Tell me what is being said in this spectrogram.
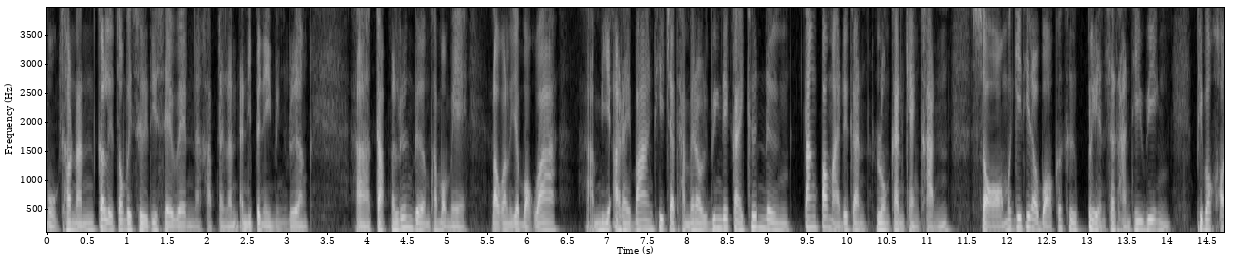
มูกเท่านั้นก็เลยต้องไปซื้อที่เซเว่นนะครับดังนั้นอันนี้เป็นอีกหนึ่งเรื่องอากลับมาเรื่องเดิมครับหมอเมย์เรากำลังจะบอกว่าอ่ามีอะไรบ้างที่จะทำให้เราวิ่งได้ไกลขึ้นหนึ่งตั้งเป้าหมายด้วยกันลงการแข่งขันสองเมื่อกี้ที่เราบอกก็คือเปลี่ยนสถานที่วิ่ง พี่ป๊อกขอ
